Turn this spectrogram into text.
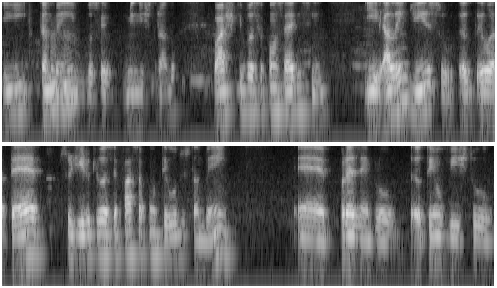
e também você ministrando, eu acho que você consegue sim. E além disso, eu, eu até sugiro que você faça conteúdos também. É, por exemplo, eu tenho visto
